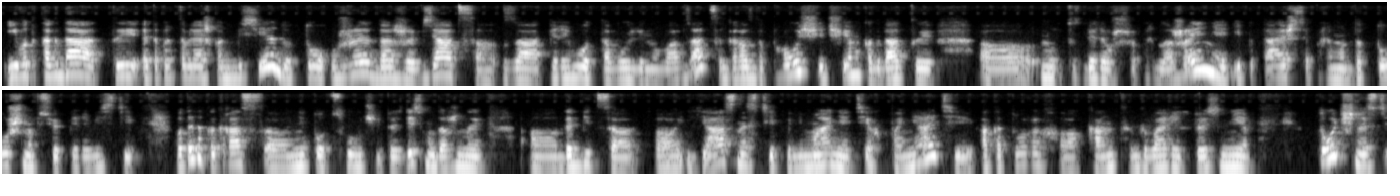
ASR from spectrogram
И вот когда ты это представляешь как беседу, то уже даже взяться за перевод того или иного абзаца гораздо проще, чем когда ты, ну, ты берешь предложение и пытаешься прямо дотошно все перевести. Вот это как раз а, не тот случай. То есть здесь мы должны а, добиться а, ясности, понимания тех понятий, о которых а, Кант говорит. То есть не точность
